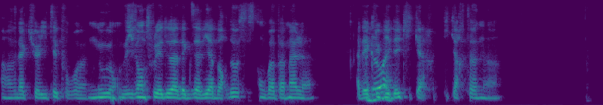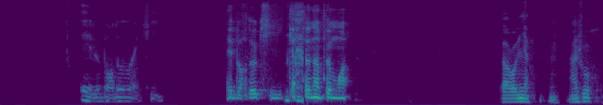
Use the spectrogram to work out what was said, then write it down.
dans l'actualité pour nous, vivant tous les deux avec Xavier à Bordeaux. C'est ce qu'on voit pas mal avec ah bah le qui, qui, cartonne. Euh. Et le Bordeaux qui. Et Bordeaux qui cartonne un peu moins. Ça va revenir un jour.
